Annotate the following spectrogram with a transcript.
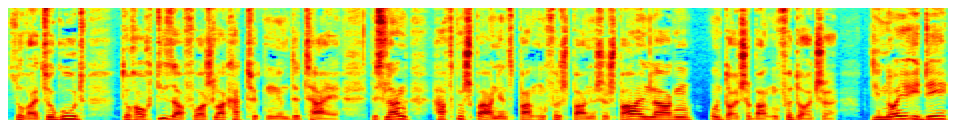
Soweit so gut, doch auch dieser Vorschlag hat Tücken im Detail. Bislang haften Spaniens Banken für spanische Spareinlagen und deutsche Banken für deutsche. Die neue Idee,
